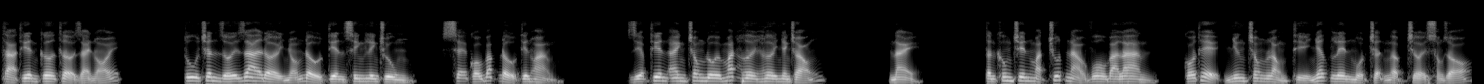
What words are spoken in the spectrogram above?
Tả thiên cơ thở dài nói. Tu chân giới ra đời nhóm đầu tiên sinh linh trung, sẽ có bắt đầu tiên hoàng. Diệp Thiên Anh trong đôi mắt hơi hơi nhanh chóng. Này! Tần không trên mặt chút nào vô ba lan, có thể nhưng trong lòng thì nhấc lên một trận ngập trời sóng gió.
